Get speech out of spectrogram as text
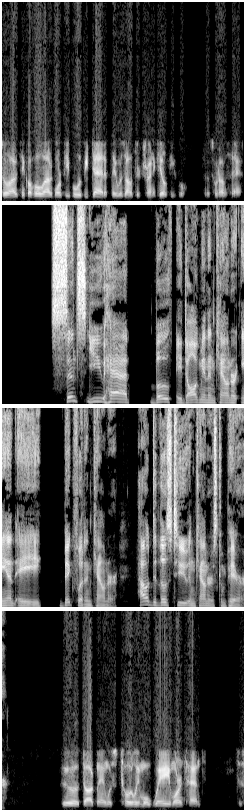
So I think a whole lot of more people would be dead if they was out there trying to kill people. That's what I'm saying. Since you had both a dogman encounter and a Bigfoot encounter, how did those two encounters compare? The dogman was totally mo- way more intense. Just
